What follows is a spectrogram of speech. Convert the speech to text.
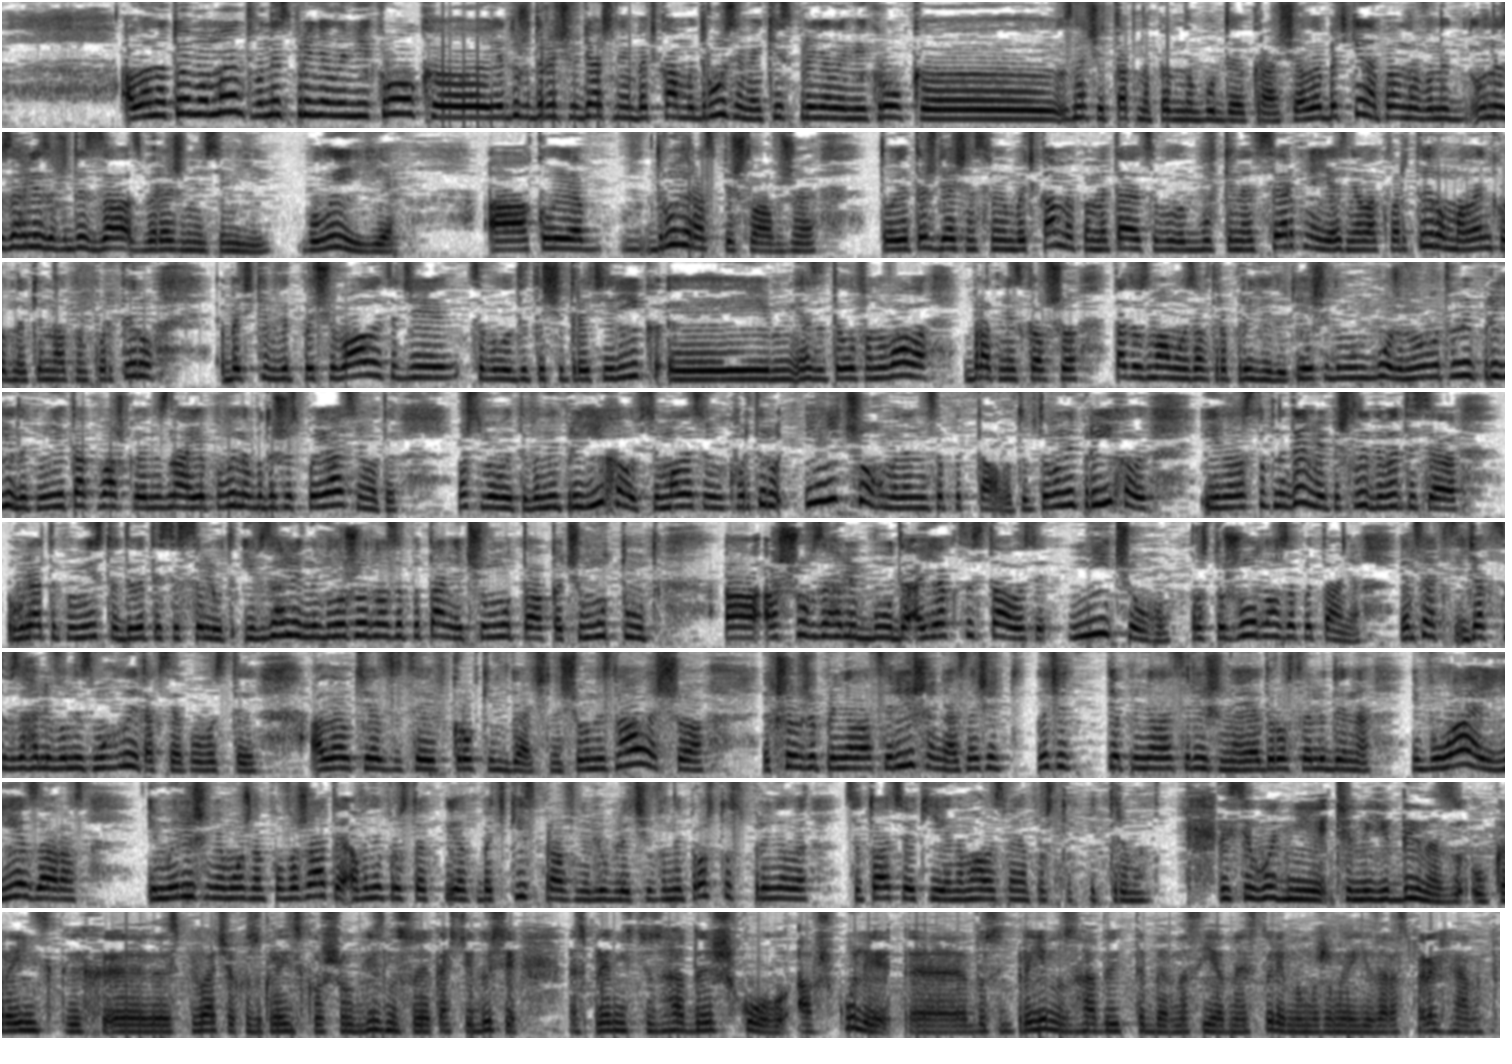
Але на той момент вони сприйняли мій крок. е, Я дуже, до речі, вдячна батькам і друзям, які сприйняли мій крок. е, Значить, так напевно буде краще. Але батьки, напевно, вони, вони взагалі завжди за збереження сім'ї. Були і є. А коли я в другий раз пішла вже, то я теж вдячна своїм батькам. Я пам'ятаю, це було, був кінець серпня. Я зняла квартиру, маленьку однокімнатну квартиру. Батьки відпочивали тоді. Це було 2003 рік. І я зателефонувала. Брат мені сказав, що тато з мамою завтра приїдуть. І я ще думаю, боже, ну от вони приїдуть. Мені так важко, я не знаю. Я повинна буду щось пояснювати. Можете уявити, вони приїхали в цю малесеньку квартиру і нічого мене не запитали. Тобто вони приїхали, і на наступний день ми пішли дивитися, гуляти по місту, дивитися салют. І взагалі не було жодного запитання, чому так, а чому тут. А, а що взагалі буде? А як це сталося? Нічого, просто жодного запитання. Я не знаю, як- це взагалі вони змогли так себе повести. Але от я за цей крок їм вдячна, що вони знали, що якщо вже прийняла це рішення, значить, значить я прийняла це рішення. Я доросла людина і була, і є зараз. І ми рішення можна поважати, а вони просто як, як батьки справжні люблячі, вони просто сприйняли ситуацію, як є, намагалися мене просто підтримати. Ти сьогодні чи не єдина з українських е, співачок з українського шоу-бізнесу, яка ще й досі з приємністю згадує школу, а в школі е, досить приємно згадують тебе. В нас є одна історія, ми можемо її зараз переглянути.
